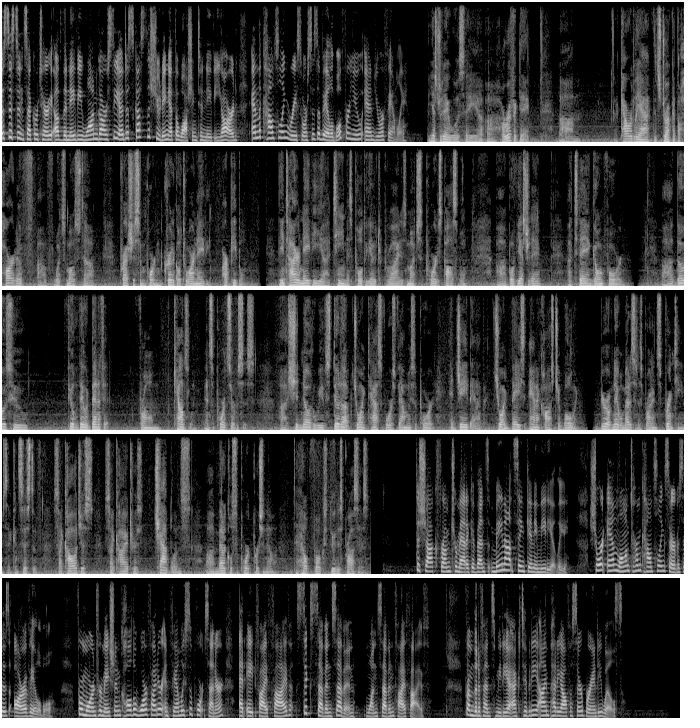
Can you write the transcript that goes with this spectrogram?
Assistant Secretary of the Navy Juan Garcia discussed the shooting at the Washington Navy Yard and the counseling resources available for you and your family. Yesterday was a, a horrific day. Um, a cowardly act that struck at the heart of, of what's most uh, precious, important, critical to our Navy, our people. The entire Navy uh, team has pulled together to provide as much support as possible, uh, both yesterday, uh, today, and going forward. Uh, those who feel that they would benefit from counseling and support services uh, should know that we have stood up Joint Task Force Family Support at JBAB, Joint Base Anacostia Bolling. Bureau of Naval Medicine has brought in sprint teams that consist of psychologists, psychiatrists, chaplains, uh, medical support personnel to help folks through this process. The shock from traumatic events may not sink in immediately. Short and long-term counseling services are available. For more information, call the Warfighter and Family Support Center at 855-677-1755. From the Defense Media Activity, I'm Petty Officer Brandy Wills.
